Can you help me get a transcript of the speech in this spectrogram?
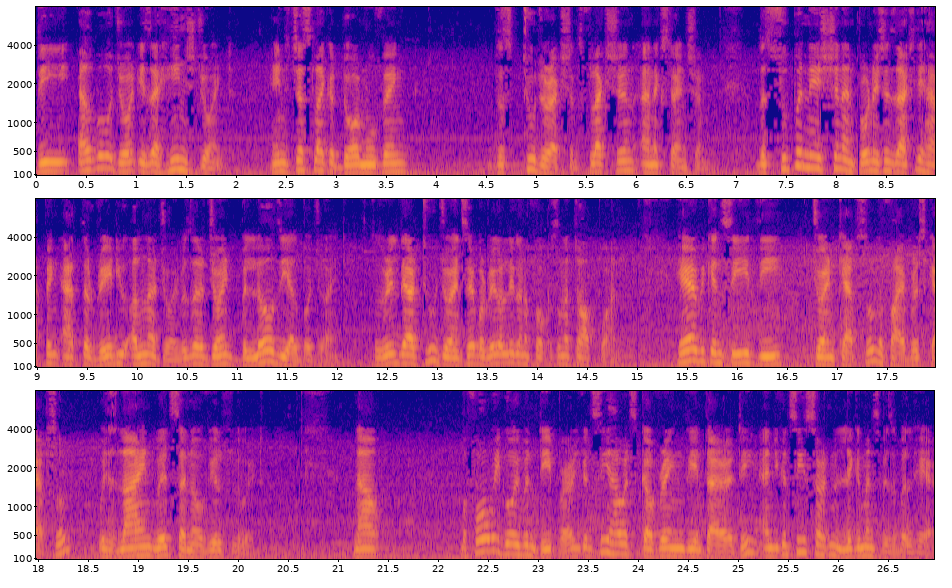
the elbow joint is a hinge joint. Hinge just like a door moving just two directions, flexion and extension. The supination and pronation is actually happening at the radioulnar joint, which is a joint below the elbow joint. So really there are two joints here, but we're only going to focus on the top one. Here we can see the joint capsule, the fibrous capsule, which is lined with synovial fluid. Now, before we go even deeper, you can see how it's covering the entirety, and you can see certain ligaments visible here.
